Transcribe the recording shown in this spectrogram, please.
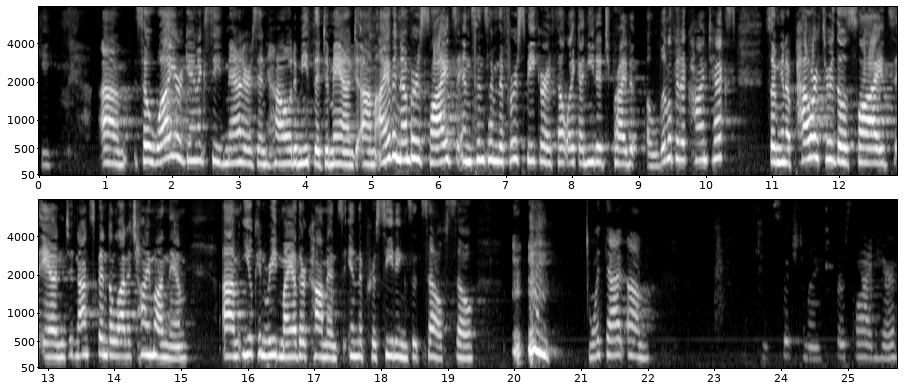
Um, so why organic seed matters and how to meet the demand. Um, I have a number of slides, and since I'm the first speaker, I felt like I needed to provide a little bit of context. So I'm going to power through those slides and not spend a lot of time on them. Um, you can read my other comments in the proceedings itself. So with that, um, switch to my first slide here.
